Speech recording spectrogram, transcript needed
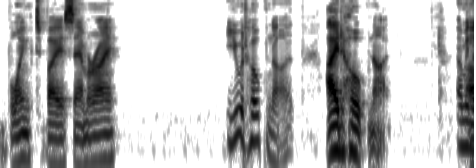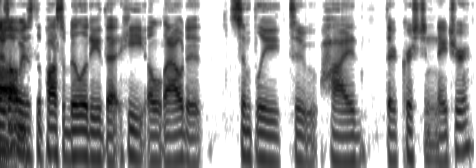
boinked by a samurai. You would hope not. I'd hope not. I mean, there's Um, always the possibility that he allowed it simply to hide their Christian nature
